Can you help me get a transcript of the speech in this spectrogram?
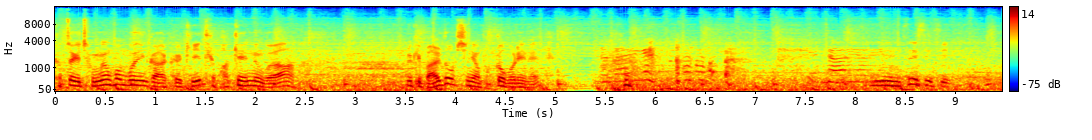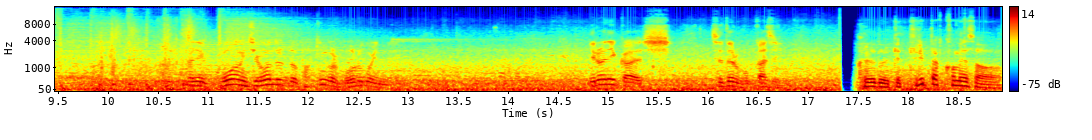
갑자기 전광판 보니까 그 게이트가 박혀 있는 거야. 이렇게 말도 없이 그냥 바꿔버리네. 음, 씨씨씨. 아니 공항 직원들도 바뀐 걸 모르고 있네. 이러니까 씨, 제대로 못 가지. 그래도 이렇게 트립닷컴에서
